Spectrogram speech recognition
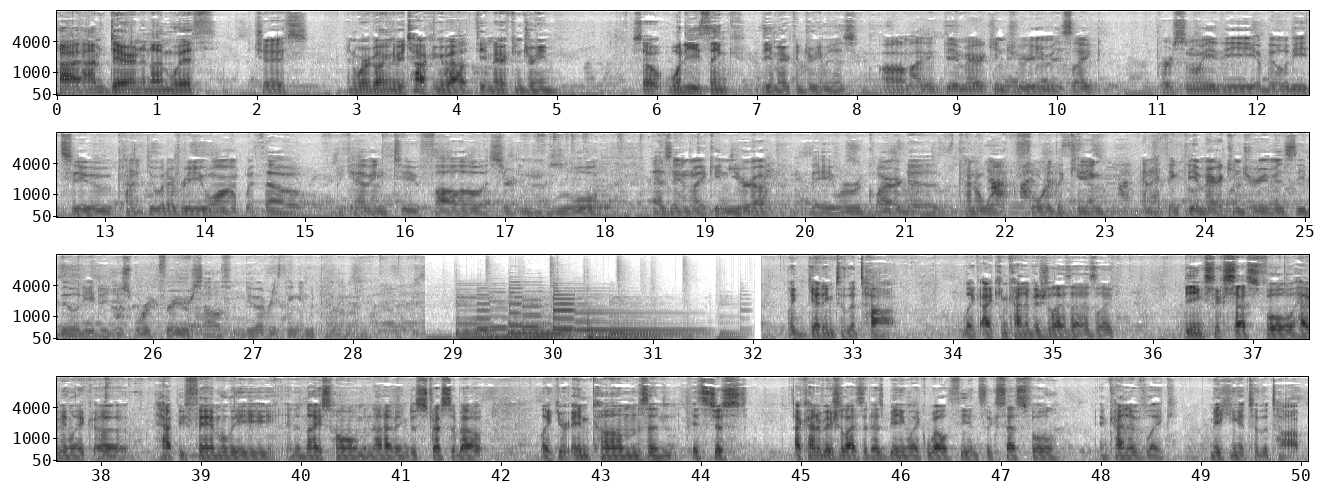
Hi, I'm Derin and I'm with, Chase. and we're going to be talking about the American dream. So, what do you think the American dream is? Um, I think the American dream is like personally the ability to kind of do whatever you want without like having to follow a certain rule. As in, like in Europe, they were required to kind of work for the king, and I think the American dream is the ability to just work for yourself and do everything independently. Like getting to the top. Like I can kind of visualize that as like being successful, having like a happy family in a nice home and not having to stress about like your incomes and it's just I kind of visualize it as being like wealthy and successful and kind of like making it to the top.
